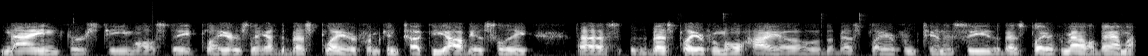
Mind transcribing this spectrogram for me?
nine first team All State players. They had the best player from Kentucky, obviously, uh, the best player from Ohio, the best player from Tennessee, the best player from Alabama,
